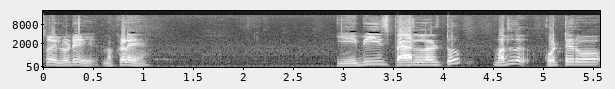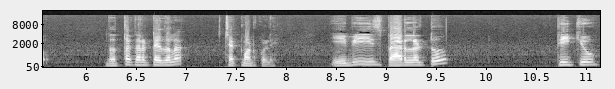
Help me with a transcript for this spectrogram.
ಸೊ ಇಲ್ಲಿ ನೋಡಿ ಮಕ್ಕಳೇ, A, B is parallel to ಮೊದಲು ಕೊಟ್ಟಿರೋ ದತ್ತ ಕರೆಕ್ಟ್ ಇದಲ್ಲ? ಚೆಕ್ ಮಾಡ್ಕೊಳ್ಳಿ. A, B is parallel to P, Q.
